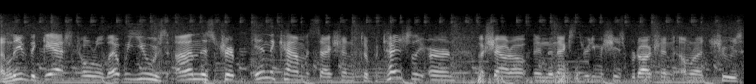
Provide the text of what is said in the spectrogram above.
and leave the gas total that we used on this trip in the comment section to potentially earn a shout out in the next 3D Machines production. I'm gonna choose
